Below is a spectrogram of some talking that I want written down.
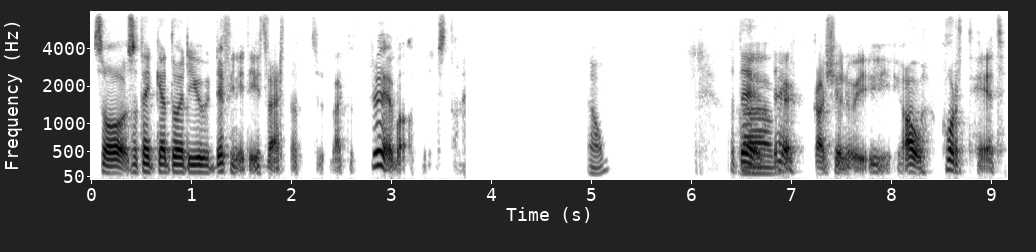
så, så tänker jag att då är det ju definitivt värt att, värt att pröva åtminstone. Ja. Så det, um, det är kanske nu i all korthet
